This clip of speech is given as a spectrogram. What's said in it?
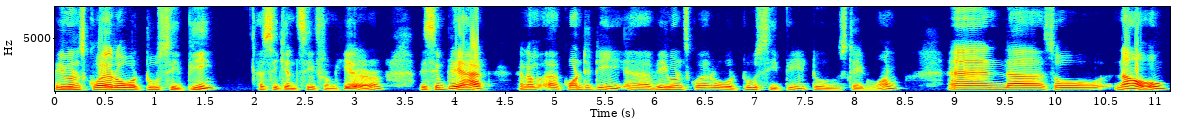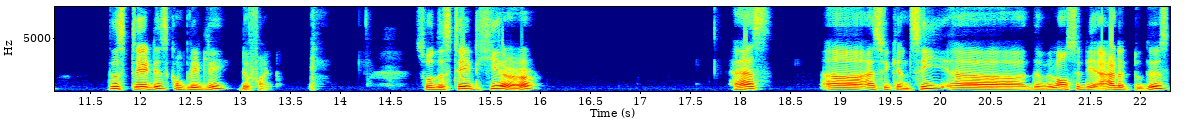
V1 square over 2 Cp as you can see from here we simply add an, a quantity uh, V1 square over 2 Cp to state 1 and uh, so now this state is completely defined. So, the state here has uh, as you can see uh, the velocity added to this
